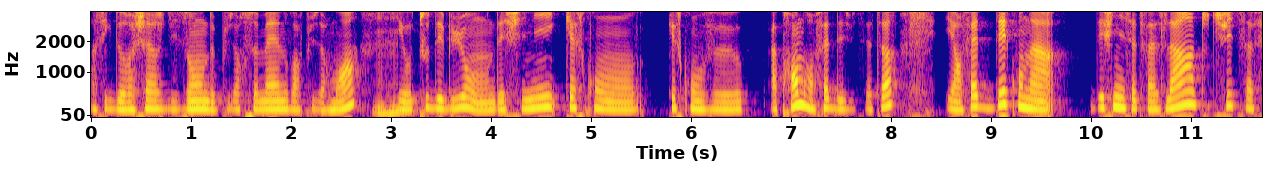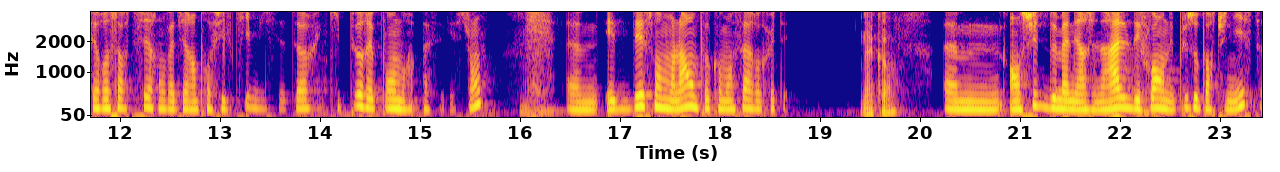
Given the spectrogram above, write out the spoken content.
un cycle de recherche, disons, de plusieurs semaines, voire plusieurs mois. Mhm. Et au tout début, on définit qu'est-ce qu'on qu'est-ce qu'on veut apprendre en fait des utilisateurs. Et en fait, dès qu'on a défini cette phase-là, tout de suite, ça fait ressortir, on va dire, un profil type d'utilisateur qui peut répondre à ces questions. Euh, et dès ce moment-là, on peut commencer à recruter. D'accord. Euh, ensuite, de manière générale, des fois, on est plus opportuniste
